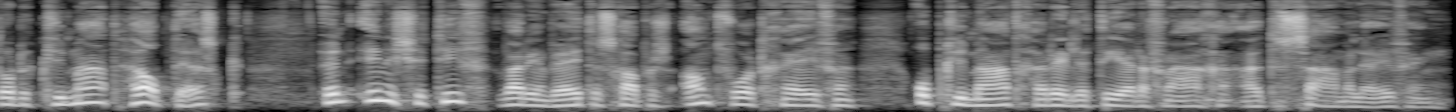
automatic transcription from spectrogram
door de Klimaat Helpdesk, een initiatief waarin wetenschappers antwoord geven op klimaatgerelateerde vragen uit de samenleving.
